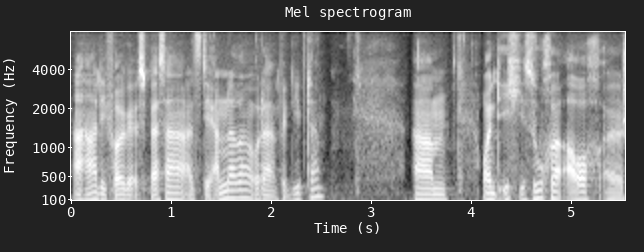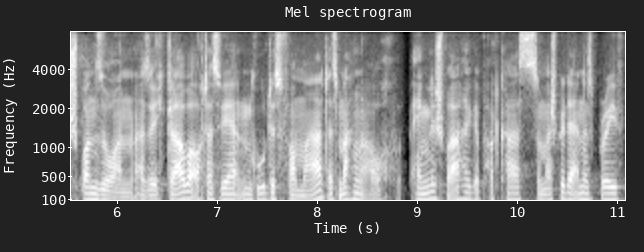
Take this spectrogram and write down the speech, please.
Aha, die Folge ist besser als die andere oder beliebter. Ähm, und ich suche auch äh, Sponsoren. Also ich glaube auch, das wäre ein gutes Format. Das machen auch englischsprachige Podcasts, zum Beispiel der Ennis Brief.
